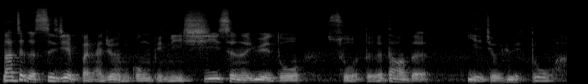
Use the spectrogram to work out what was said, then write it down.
那这个世界本来就很公平，你牺牲的越多，所得到的也就越多啊。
